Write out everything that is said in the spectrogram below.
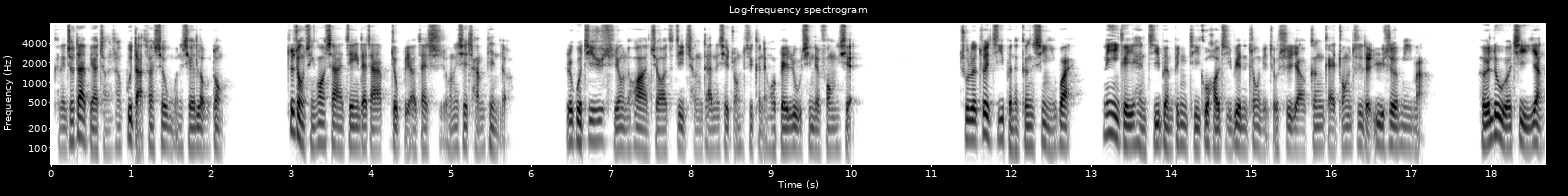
可能就代表厂商不打算修补那些漏洞。这种情况下，建议大家就不要再使用那些产品了。如果继续使用的话，就要自己承担那些装置可能会被入侵的风险。除了最基本的更新以外，另一个也很基本并提过好几遍的重点，就是要更改装置的预设密码。和路由器一样，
